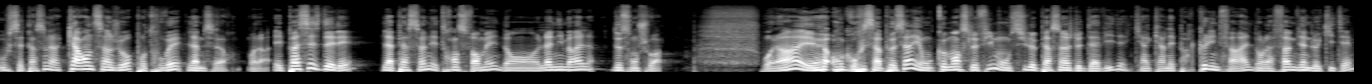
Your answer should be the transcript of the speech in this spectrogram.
où cette personne a 45 jours pour trouver l'âme sœur. Voilà. Et passé ce délai, la personne est transformée dans l'animal de son choix. Voilà, et euh, en gros c'est un peu ça, et on commence le film, on suit le personnage de David, qui est incarné par Colin Farrell, dont la femme vient de le quitter.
